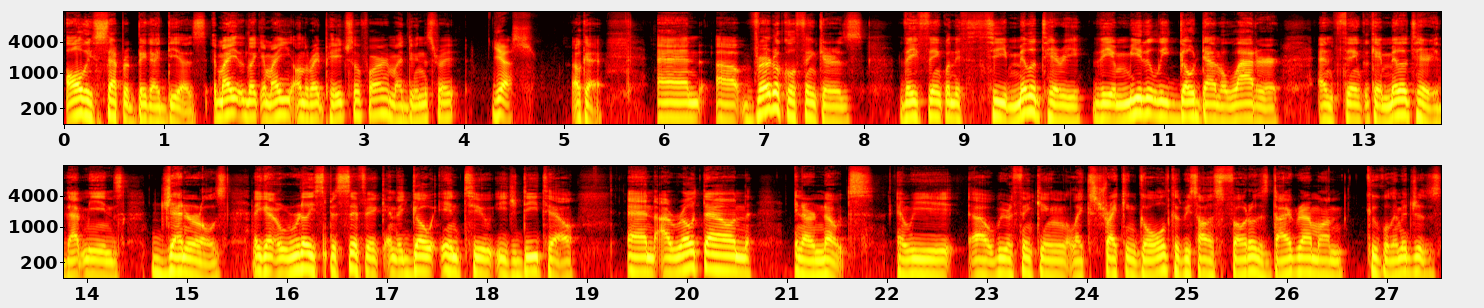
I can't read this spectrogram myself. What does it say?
all these separate big ideas. Am I like am I on the right page so far? Am I doing this right? Yes. Okay. And uh, vertical thinkers, they think when they see military, they immediately go down the ladder and think, okay, military, that means generals. They get really specific and they go into each detail. And I wrote down in our notes, and we uh, we were thinking like striking gold because we saw this photo, this diagram on Google Images,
